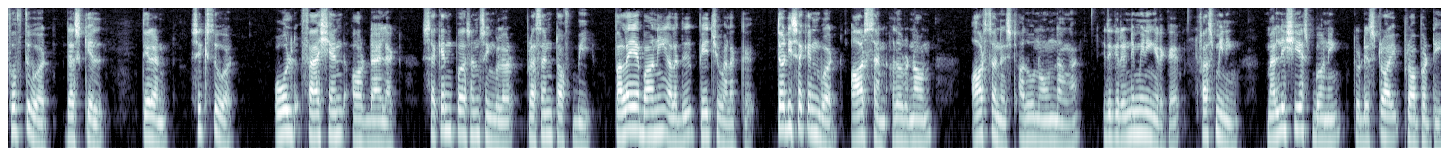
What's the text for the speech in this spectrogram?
ஃபிஃப்த் வேர்ட் த ஸ்கில் திறன். Sixth word old fashioned or dialect second person singular present of be பழைய பாணி அல்லது பேச்சு வழக்கு தேர்ட்டி செகண்ட் வேர்ட் ஆர்சன் அது ஒரு நவுன் ஆர்சனிஸ்ட் அதுவும் நவுன் தாங்க. இதுக்கு ரெண்டு மீனிங் இருக்குது first meaning malicious burning to destroy property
